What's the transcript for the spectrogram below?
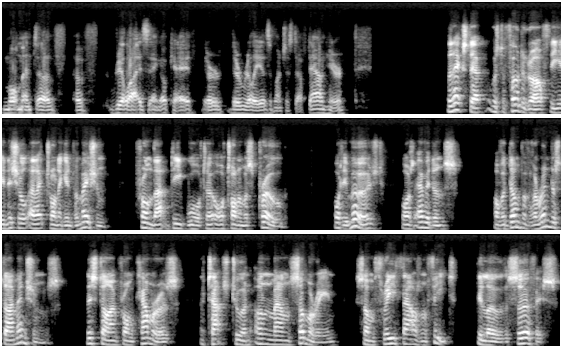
moment of of realizing, okay, there there really is a bunch of stuff down here. The next step was to photograph the initial electronic information from that deep water autonomous probe. What emerged was evidence of a dump of horrendous dimensions, this time from cameras attached to an unmanned submarine some 3,000 feet below the surface.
